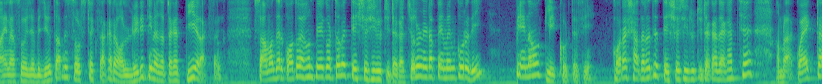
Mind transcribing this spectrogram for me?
মাইনাস হয়ে যাবে। যেহেতু আপনি সোর্স ট্যাক্স আকারে অলরেডি তিন হাজার টাকা দিয়ে রাখছেন। সো আমাদের কত এখন পে করতে হবে? তেইশশো ছিষট্টি টাকা। চলুন এটা পেমেন্ট করে দিই। পে নাও ক্লিক করতেছি। করার সাধারণত তেইশশো ছিষট্টি টাকা দেখাচ্ছে। আমরা কয়েকটা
